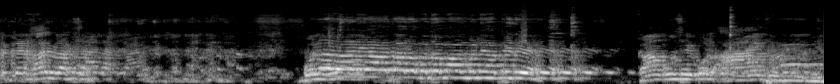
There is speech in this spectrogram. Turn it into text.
તને સારું લાગશે બોલો આ તારો બધો માલ મને આપી દે. કામ હું છે બોલ. આય અહીંથી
